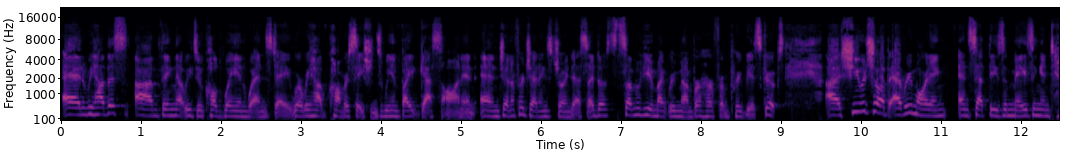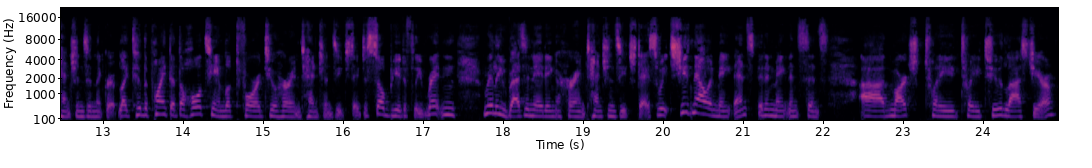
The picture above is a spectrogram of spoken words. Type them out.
And we have this um, thing that we do called Weigh In Wednesday, where we have conversations. We invite guests on, and, and Jennifer Jennings joined us. I know some of you might remember her from previous groups. Uh, she would show up every morning and set these amazing intentions in the group, like to the point that the whole team looked forward to her intentions each day. Just so beautifully written, really resonating her intentions intentions each day. So we, she's now in maintenance, been in maintenance since uh, March 2022 last year.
